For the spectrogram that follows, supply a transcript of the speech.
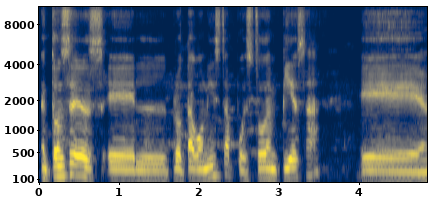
Entonces el protagonista pues todo empieza eh,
